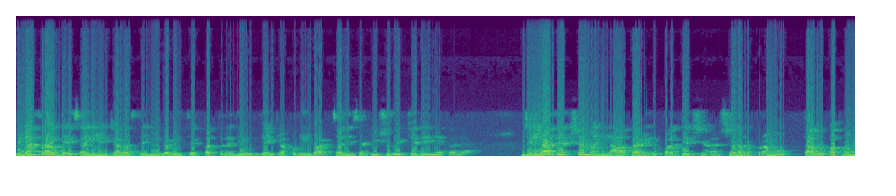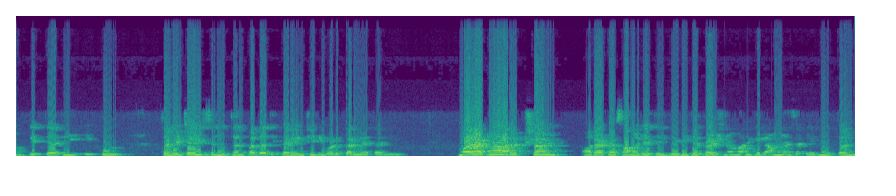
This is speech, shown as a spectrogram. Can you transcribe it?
विलासराव देसाई यांच्या हस्ते निवडीचे पत्र देऊन त्यांच्या पुढील वाटचालीसाठी शुभेच्छा देण्यात आल्या. जिल्हाध्यक्ष महिला आघाडी उपाध्यक्ष शहर प्रमुख तालुका प्रमुख इत्यादी एकूण चव्वेचाळीस नूतन पदाधिकाऱ्यांची निवड करण्यात आली. मराठा आरक्षण मराठा समाजातील विविध प्रश्न मार्गी लावण्यासाठी नूतन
